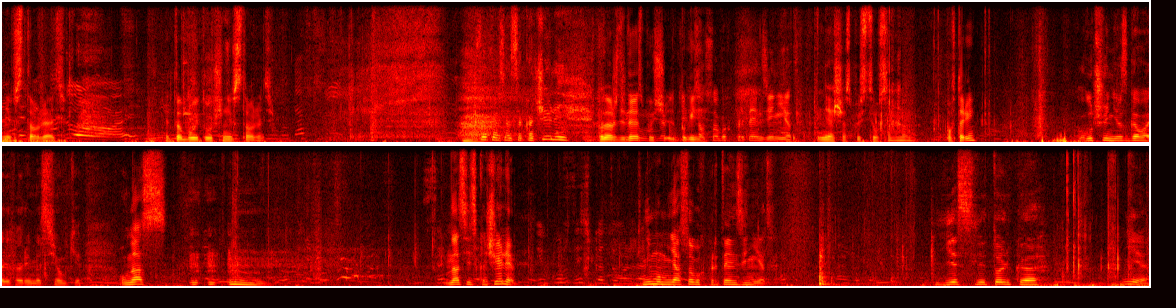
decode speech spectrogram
не вставлять. Это будет лучше не вставлять. Что касается качелей, Подожди, дай спущу- погоди. особых претензий нет. Я сейчас спустился. ну, Повтори. Лучше не разговаривать во время съемки. У нас... У нас есть качели, И курточка тоже. к ним у меня особых претензий нет. Если только... Не,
